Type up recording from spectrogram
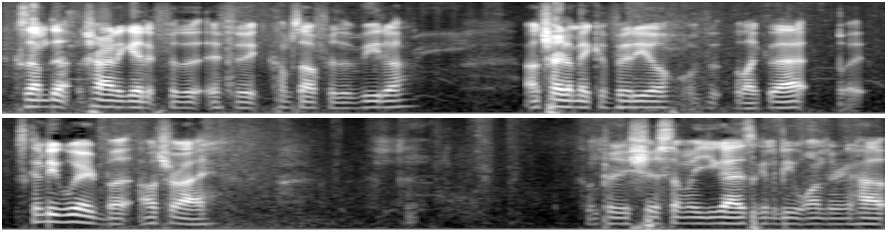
because I'm trying to get it for the if it comes out for the Vita. I'll try to make a video like that, but it's gonna be weird, but I'll try. I'm pretty sure some of you guys are gonna be wondering how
